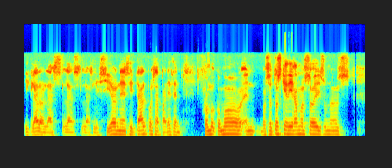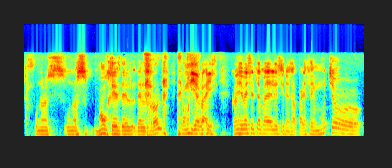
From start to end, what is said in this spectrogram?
y claro, las, las, las lesiones y tal pues aparecen. Como, como en, vosotros que digamos sois unos, unos, unos monjes del, del rol, ¿cómo lleváis, ¿cómo lleváis el tema de lesiones? ¿Aparecen mucho?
